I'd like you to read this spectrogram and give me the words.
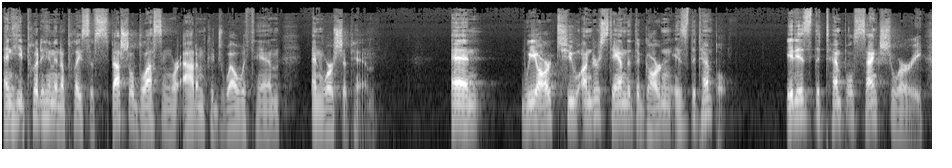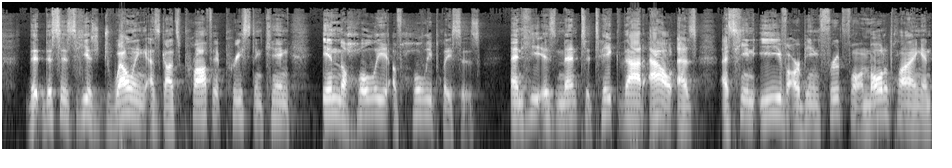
and he put him in a place of special blessing where Adam could dwell with him and worship him. And we are to understand that the garden is the temple. It is the temple sanctuary. That this is he is dwelling as God's prophet, priest, and king in the holy of holy places and he is meant to take that out as, as he and Eve are being fruitful and multiplying and,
